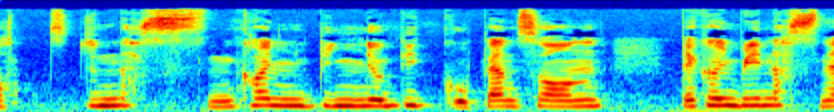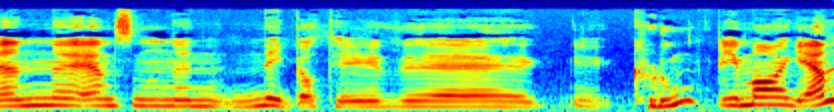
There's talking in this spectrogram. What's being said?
at du nesten kan begynne å bygge opp en sånn Det kan bli nesten en, en sånn negativ eh, klump i magen.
